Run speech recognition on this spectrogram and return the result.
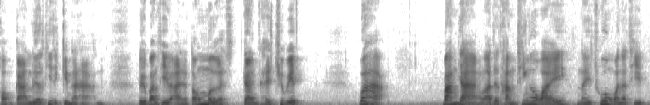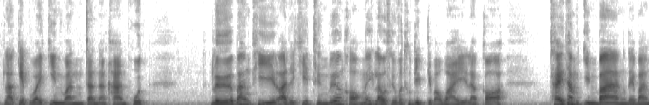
ของการเลือกที่จะกินอาหาร หรือบางทีอาจจะต้องเมิร์การใช้ชีวิตว่า บางอย่างเราอาจจะทำทิ้งเอาไว้ในช่วงวันอาทิตย์ แล้วเก็บไว้กินวันจันทร์อังคารพุธ หรือบางทีเราอาจจะคิดถึงเรื่องของเราซื้อวัตถุดิบเก็บเอาไว้ แล้วก็ใช้ทำกินบ้างในบาง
